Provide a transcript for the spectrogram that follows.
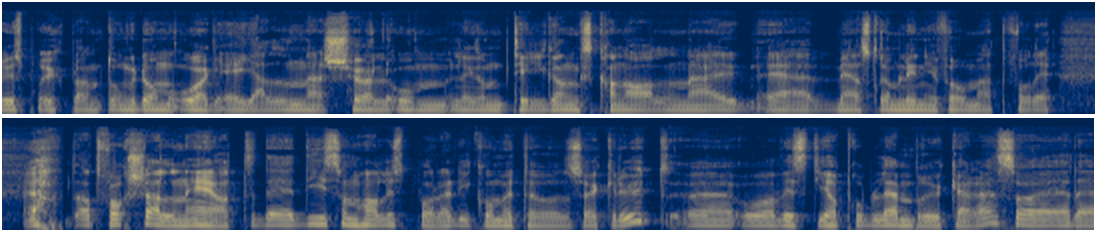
rusbruk blant ungdom, òg er gjeldende, selv om liksom, tilgangskanalene er mer strømlinjeformet for de. Ja. At forskjellen er at det er de som har lyst på det, de kommer til å søke det ut. eh, og hvis de har problembrukere, så er det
